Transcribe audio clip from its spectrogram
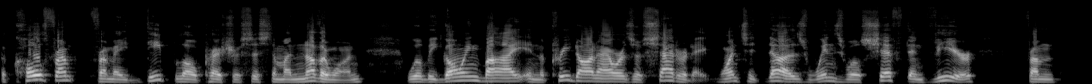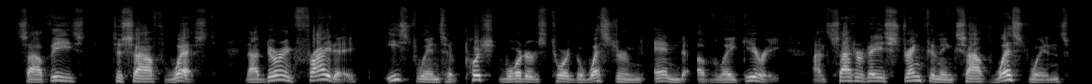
The cold front from a deep low pressure system, another one, will be going by in the pre dawn hours of Saturday. Once it does, winds will shift and veer from southeast to southwest. Now, during Friday, east winds have pushed waters toward the western end of Lake Erie. On Saturday, strengthening southwest winds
